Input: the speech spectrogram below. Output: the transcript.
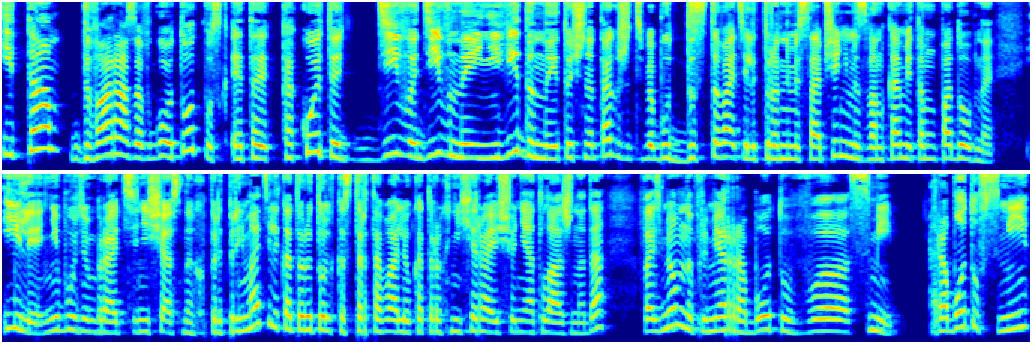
И там два раза в год отпуск – это какое-то диво дивное и невиданное, и точно так же тебя будут доставать электронными сообщениями, звонками и тому подобное. Или не будем брать несчастных предпринимателей, которые только стартовали, у которых ни хера еще не отлажено, важно, да? Возьмем, например, работу в СМИ. Работу в СМИ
